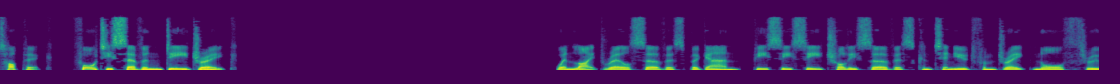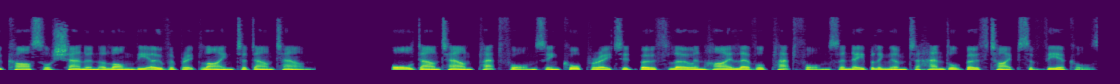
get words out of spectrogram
Topic 47D Drake When light rail service began, PCC trolley service continued from Drake north through Castle Shannon along the Overbrook line to downtown. All downtown platforms incorporated both low and high-level platforms enabling them to handle both types of vehicles.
